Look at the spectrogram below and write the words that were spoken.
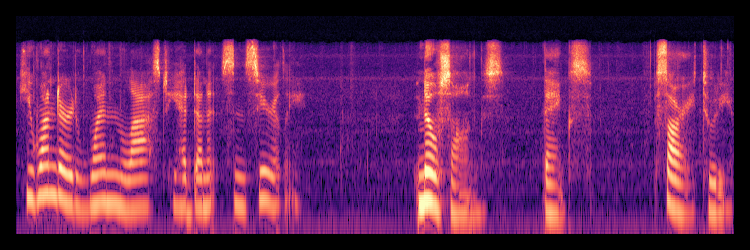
he wondered when last he had done it sincerely. No songs, thanks. Sorry, Turi.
